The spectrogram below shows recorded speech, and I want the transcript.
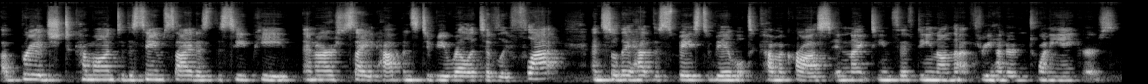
a bridge to come on to the same side as the CP, and our site happens to be relatively flat and so they had the space to be able to come across in 1915 on that 320 acres.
